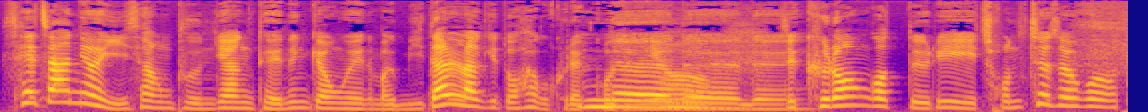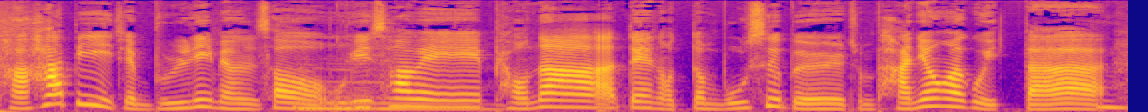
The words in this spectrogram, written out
세 자녀 이상 분양되는 경우에는 막 미달나기도 하고 그랬거든요. 네, 네, 네. 이제 그런 것들이 전체적으로 다 합이 이제 물리면서 음. 우리 사회의 변화된 어떤 모습을 좀 반영하고 있다. 음.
